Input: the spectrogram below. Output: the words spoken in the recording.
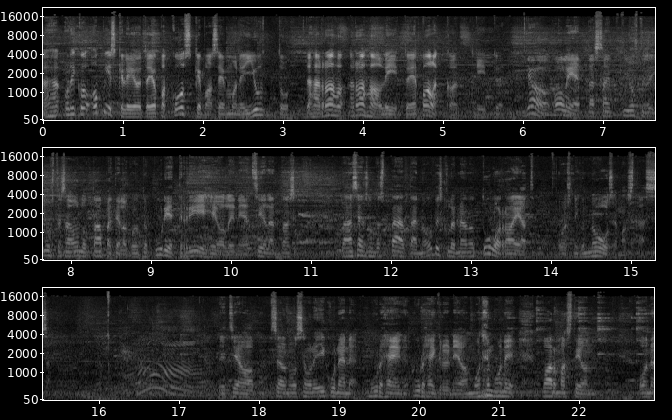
Äh, oliko opiskelijoita jopa koskeva semmonen juttu tähän rah- rahaan liittyen ja palkkaan liittyen? joo, oli, että tässä just, just ollut tapetilla, kun tuo budjettiriihi oli, niin että siellä taas vähän sen suuntaisi päättää, että no opiskelijoiden on tulorajat olisi niin nousemassa tässä. Et joo, se on ollut semmoinen ikuinen murheen, murheenkryyni, johon moni, moni varmasti on, on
